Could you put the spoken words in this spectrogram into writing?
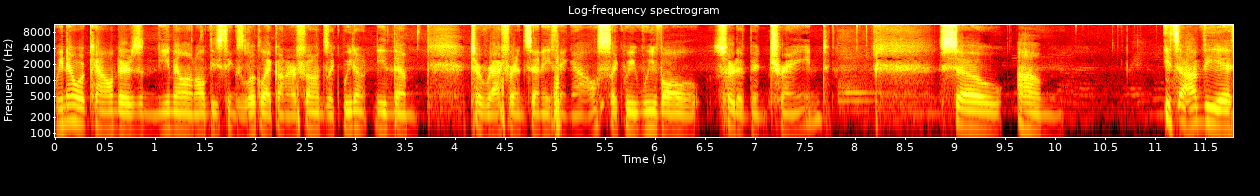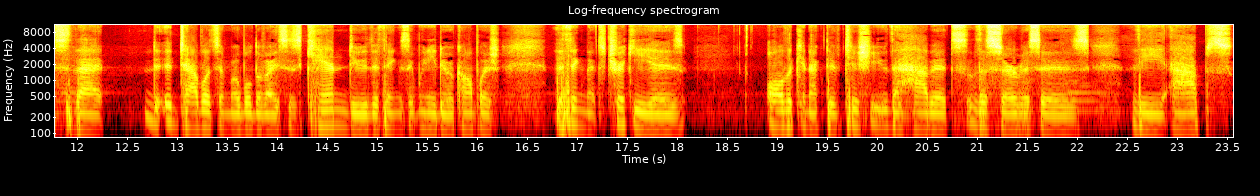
we know what calendars and email and all these things look like on our phones. Like, we don't need them to reference anything else. Like, we we've all sort of been trained. So um, it's obvious that tablets and mobile devices can do the things that we need to accomplish. The thing that's tricky is all the connective tissue, the habits, the services, the apps,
